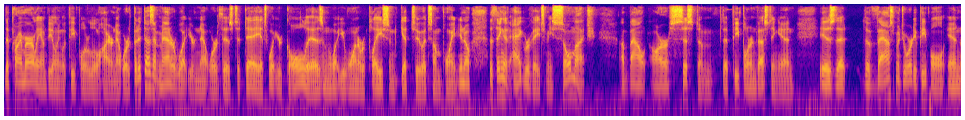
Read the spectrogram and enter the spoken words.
that primarily I'm dealing with people who are a little higher net worth. But it doesn't matter what your net worth is today. It's what your goal is and what you want to replace and get to at some point. You know, the thing that aggravates me so much about our system that people are investing in is that the vast majority of people in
